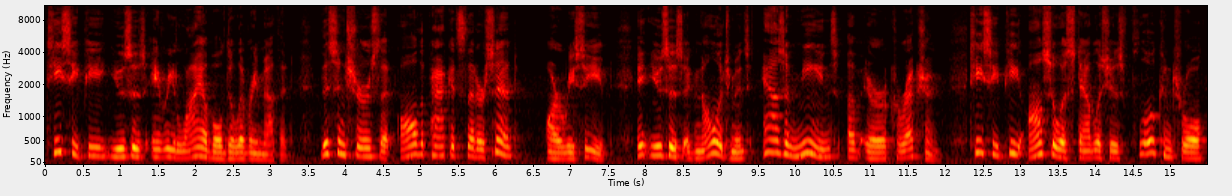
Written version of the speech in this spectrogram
TCP uses a reliable delivery method. This ensures that all the packets that are sent are received. It uses acknowledgments as a means of error correction. TCP also establishes flow control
